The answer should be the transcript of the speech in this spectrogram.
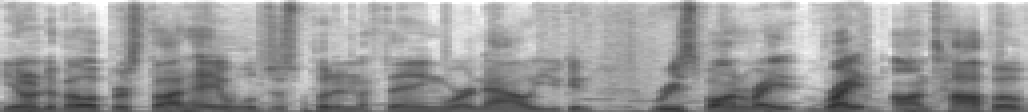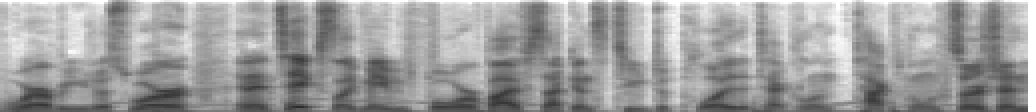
You know developers thought hey we'll just put in a thing where now you can respawn right right on top of wherever you just were. And it takes like maybe four or five seconds to deploy the tactical tactical insertion.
